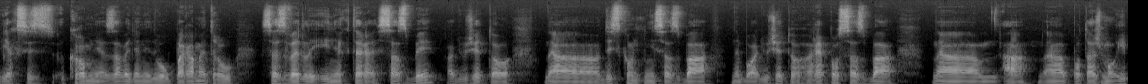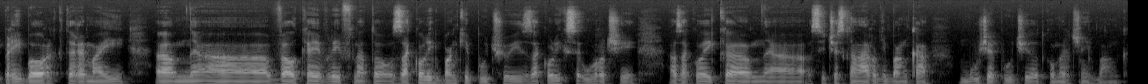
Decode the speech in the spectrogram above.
jak si kromě zavedení dvou parametrů se zvedly i některé sazby, ať už je to uh, diskontní sazba, nebo ať už je to repo sazba a uh, potažmo i príbor, které mají uh, velký vliv na to, za kolik banky půjčují, za kolik se úročí a za kolik uh, si Česká národní banka může půjčit od komerčních bank.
